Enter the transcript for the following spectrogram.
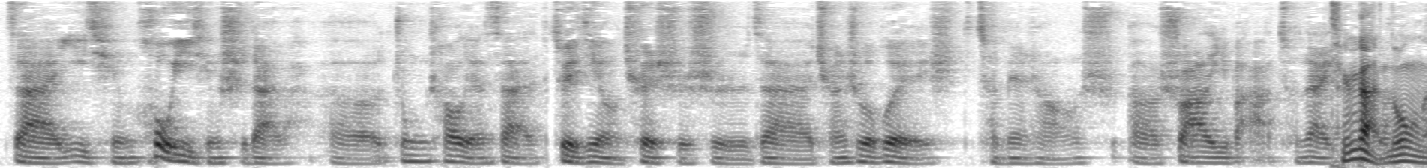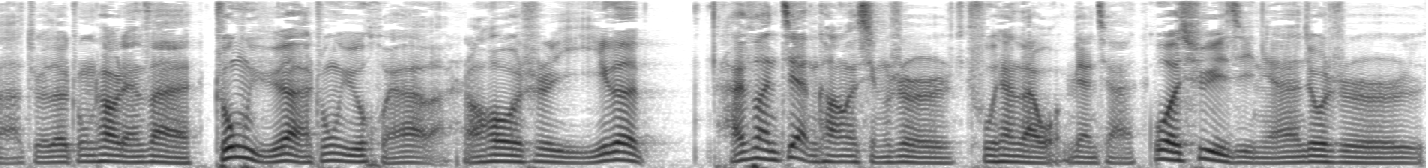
在疫情后疫情时代吧，呃，中超联赛最近确实是在全社会层面上，呃，刷了一把存在感。挺感动的，觉得中超联赛终于啊，终于回来了，然后是以一个。还算健康的形式出现在我们面前。过去几年就是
